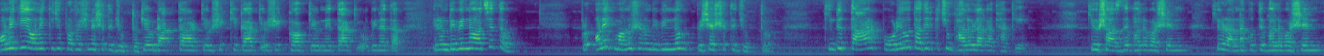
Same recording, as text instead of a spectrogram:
অনেকেই অনেক কিছু প্রফেশনের সাথে যুক্ত। কেউ ডাক্তার, কেউ শিক্ষিকা, কেউ শিক্ষক, কেউ নেতা, কেউ অভিনেতা এরকম বিভিন্ন আছে তো? অনেক মানুষ এরকম বিভিন্ন পেশার সাথে যুক্ত। কিন্তু তারপরেও তাদের কিছু ভালো লাগা থাকে। কেউ সাজতে ভালোবাসেন, কেউ রান্না করতে ভালোবাসেন,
